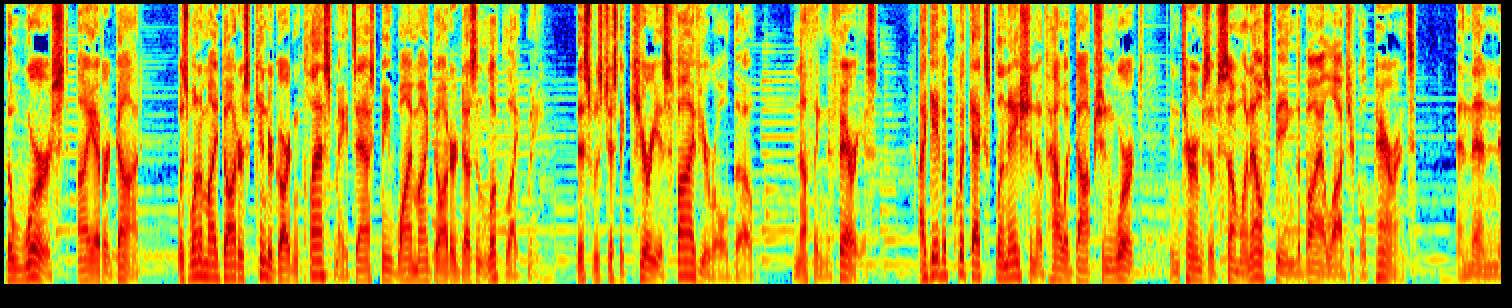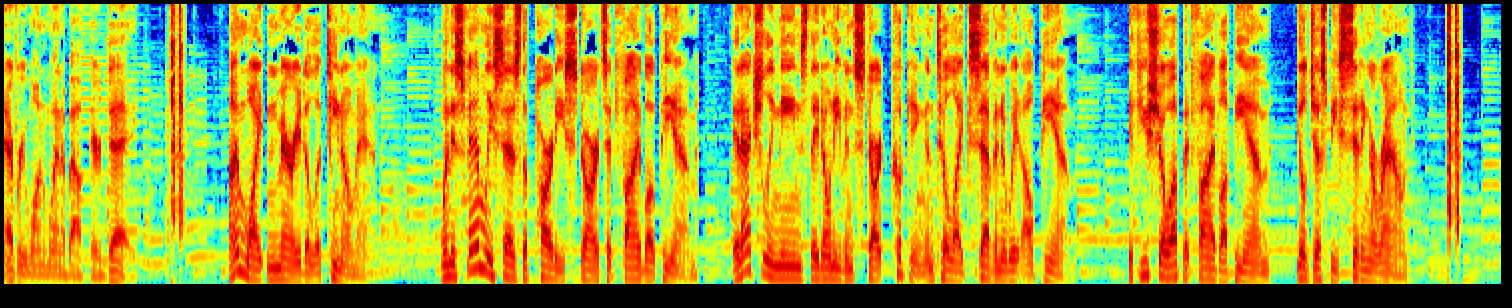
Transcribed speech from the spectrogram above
The worst I ever got was one of my daughter's kindergarten classmates asked me why my daughter doesn't look like me. This was just a curious five-year-old, though. Nothing nefarious. I gave a quick explanation of how adoption worked in terms of someone else being the biological parents, and then everyone went about their day. I'm white and married a Latino man. When his family says the party starts at 5 p.m., it actually means they don't even start cooking until like 7 to 8 p.m. If you show up at 5 p.m., you'll just be sitting around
